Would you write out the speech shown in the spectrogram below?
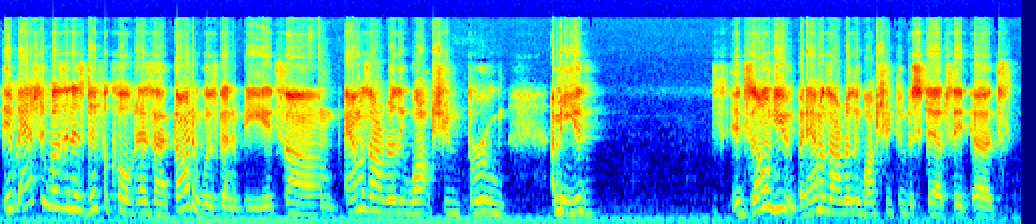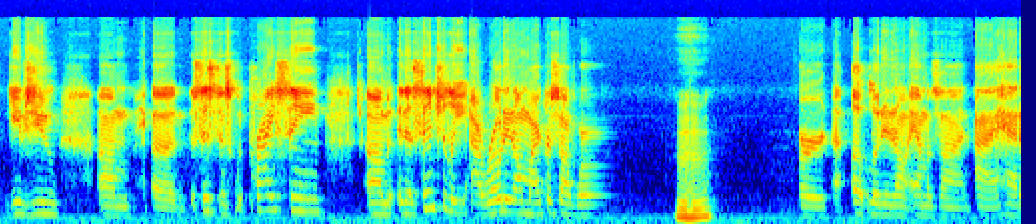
It actually wasn't as difficult as I thought it was going to be. It's um Amazon really walks you through. I mean, it, it's on you, but Amazon really walks you through the steps. It uh, gives you um, uh, assistance with pricing, um, and essentially, I wrote it on Microsoft Word. Mm-hmm. Word, I uploaded it on Amazon. I had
